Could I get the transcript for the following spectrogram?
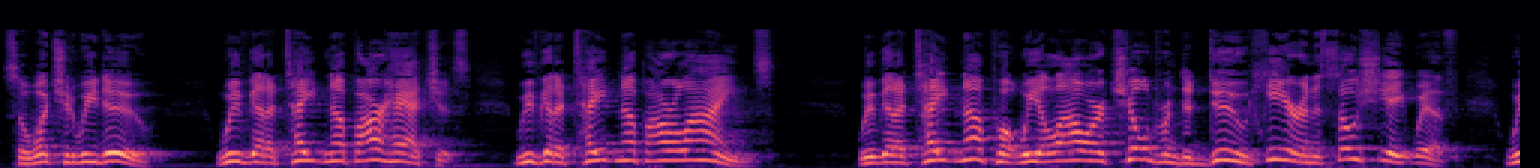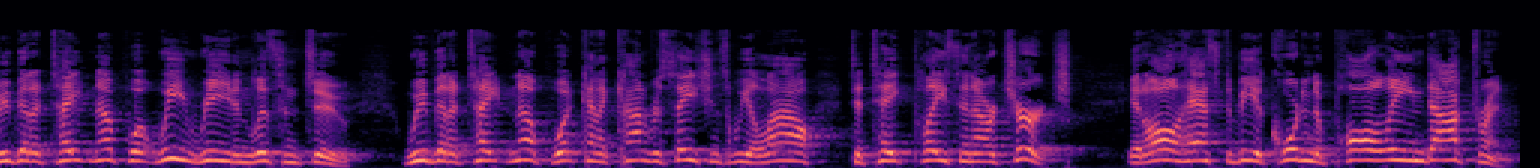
So what should we do? We've got to tighten up our hatches. We've got to tighten up our lines. We've got to tighten up what we allow our children to do, hear, and associate with. We've got to tighten up what we read and listen to. We've got to tighten up what kind of conversations we allow to take place in our church. It all has to be according to Pauline doctrine.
